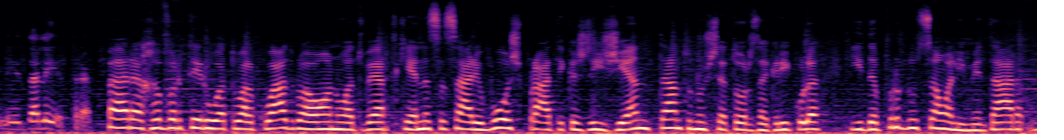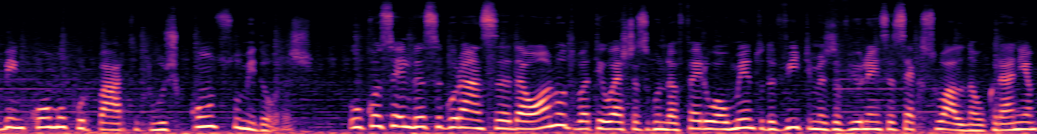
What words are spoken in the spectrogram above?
lê da letra. Para reverter o atual quadro, a ONU adverte que é necessário boas práticas de higiene, tanto nos setores agrícola e da produção alimentar, bem como por parte dos consumidores. O Conselho de Segurança da ONU debateu esta segunda-feira o aumento de vítimas de violência sexual na Ucrânia.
